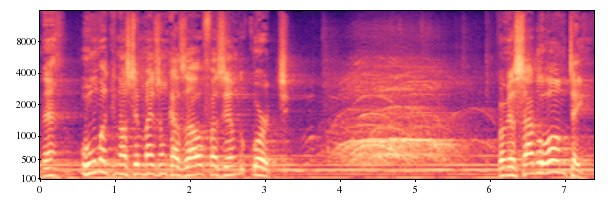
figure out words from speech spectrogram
né? Uma que nós temos mais um casal fazendo corte. Começaram ontem.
